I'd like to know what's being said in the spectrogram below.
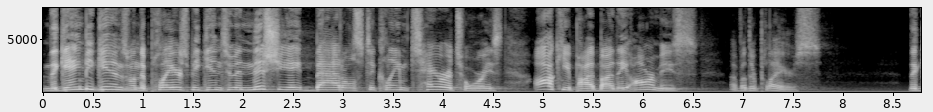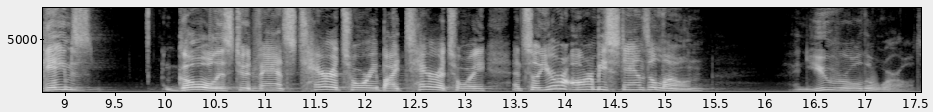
The game begins when the players begin to initiate battles to claim territories occupied by the armies of other players. The game's goal is to advance territory by territory until your army stands alone and you rule the world.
